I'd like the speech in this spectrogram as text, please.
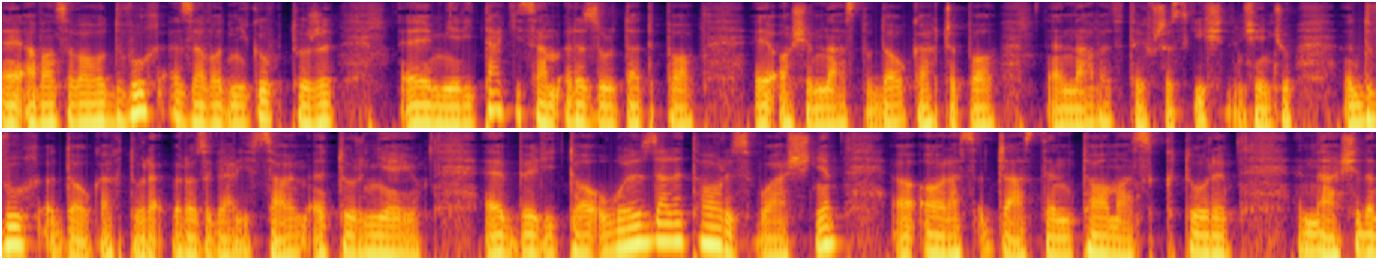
e, awansowało dwóch zawodników, którzy e, mieli taki sam rezultat po 18 dołkach, czy po nawet tych wszystkich 72 dołkach, które rozegrali w całym turnieju. Byli to Will Zaletoris właśnie oraz Justin Thomas, który na 17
